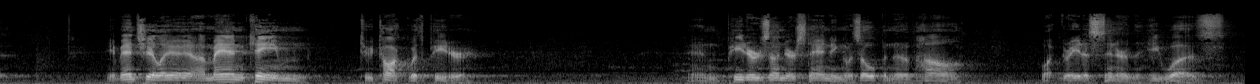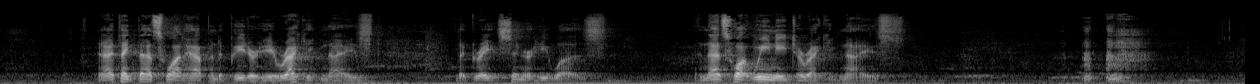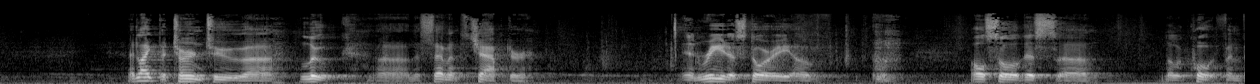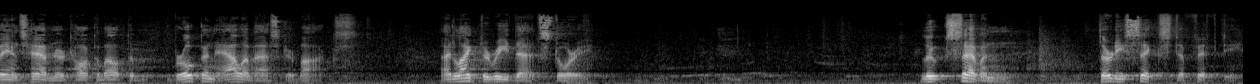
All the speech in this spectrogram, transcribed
eventually a man came to talk with Peter. And Peter's understanding was open of how, what great a sinner that he was. And I think that's what happened to Peter. He recognized the great sinner he was. And that's what we need to recognize. I'd like to turn to uh, Luke, uh, the seventh chapter, and read a story of also this uh, little quote from Vance Havner talk about the broken alabaster box. I'd like to read that story. Luke 7, 36 to 50.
